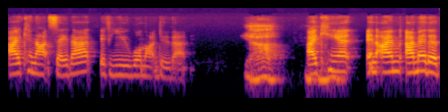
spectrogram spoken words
I cannot say that if you will not do that. Yeah. Mm-hmm. I can't, and I'm I'm at a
